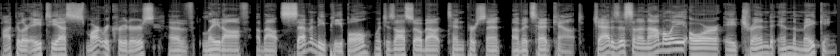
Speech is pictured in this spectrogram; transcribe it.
popular ATS SmartRecruiters have laid off about 70 people, which is also about 10% of its headcount. Chad, is this an anomaly or a trend in the making?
